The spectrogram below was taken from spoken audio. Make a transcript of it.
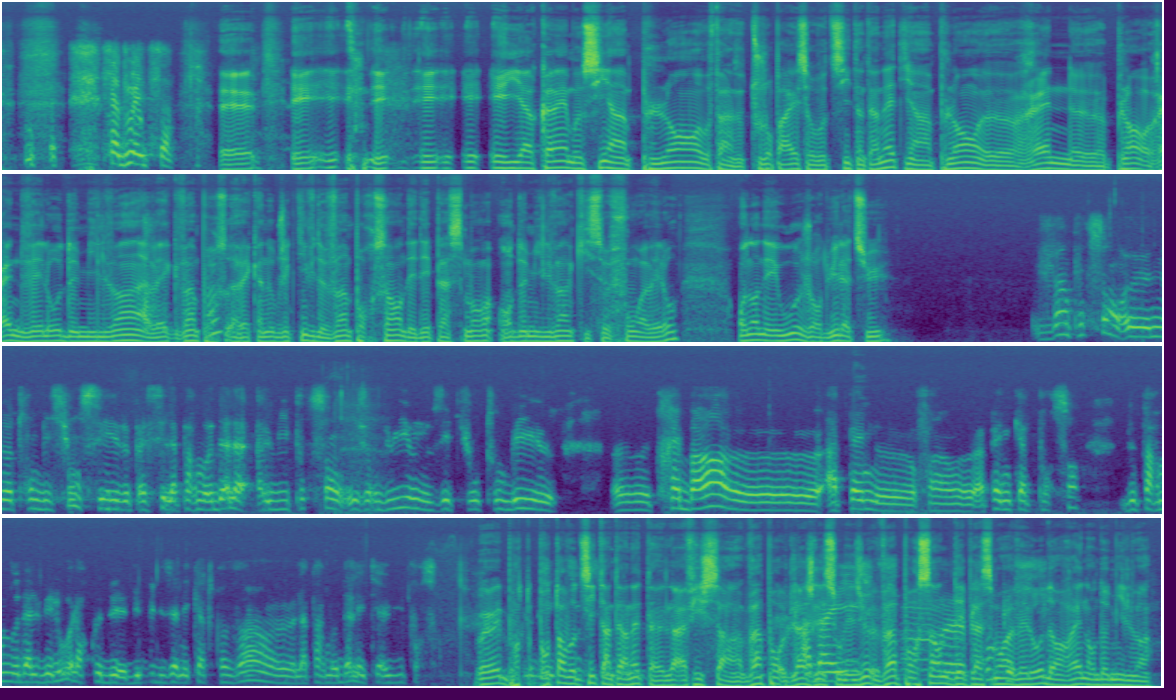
ça doit être ça. Euh, et et il y a quand même aussi un plan. Enfin, toujours pareil sur votre site internet, il y a un plan euh, Rennes euh, plan Rennes vélo 2020 avec 20 avec un objectif de 20% des déplacements en 2020 qui se font à vélo. On en est où aujourd'hui là-dessus? 20%. Euh, notre ambition, c'est de passer la part modale à, 8%. Aujourd'hui, nous étions tombés euh, euh, très bas, à peine, enfin, à peine 4% de part modale vélo, alors que début des années 80, la part modale était à 8%. Oui, pourtant votre site internet affiche ça. 20 hein. pour, là, je l'ai ah sous bah, les yeux. 20% de déplacements à vélo dans Rennes en 2020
